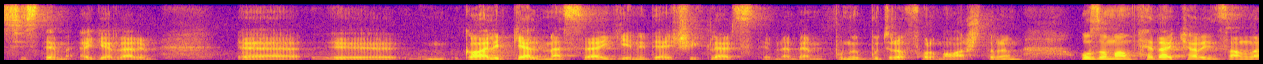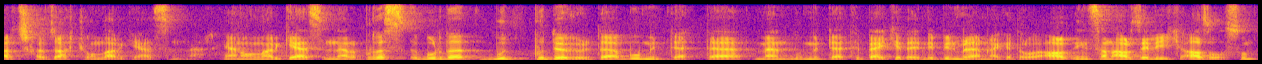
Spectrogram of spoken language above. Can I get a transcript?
sistem əgərlərim e, e, qalib gəlməzsə yeni dəyişikliklər sisteminə mən bunu bu cürə formalaşdırım. O zaman fədakar insanlar çıxacaq ki, onlar gəlsinlər. Yəni onlar gəlsinlər. Burada burada bu bu dövrdə, bu müddətdə mən bu müddəti bəlkə də indi bilmirəm nə qədər olar. İnsan arzu eləyir ki, az olsun.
